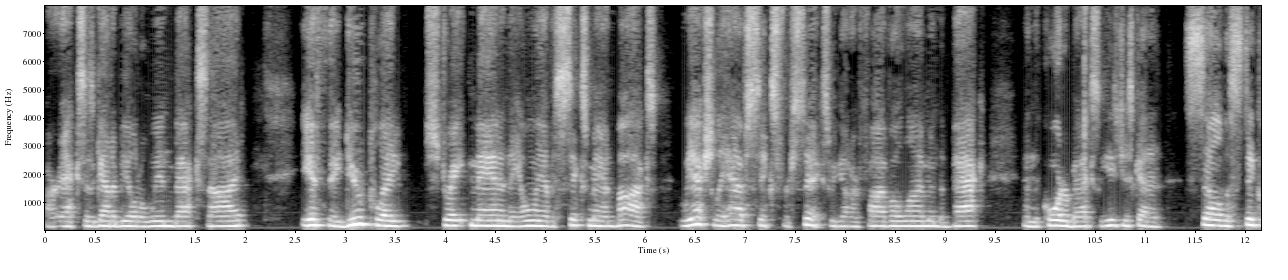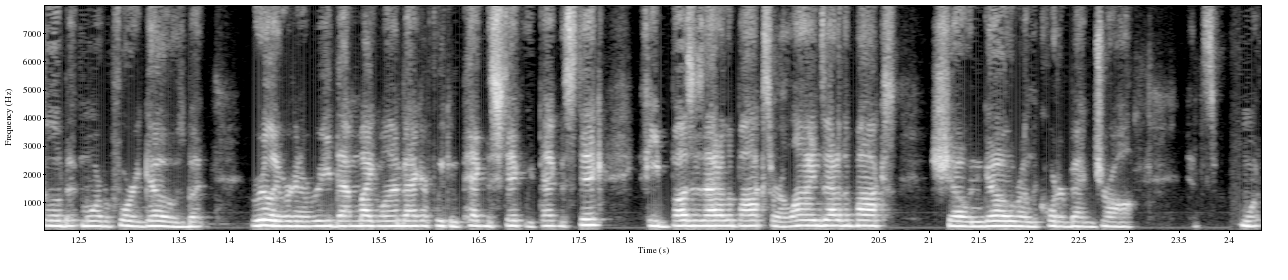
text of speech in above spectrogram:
our X has got to be able to win backside. If they do play straight man and they only have a six man box, we actually have six for six. We got our 5 0 lineman, in the back, and the quarterback. So he's just got to sell the stick a little bit more before he goes. But really, we're going to read that Mike linebacker. If we can peg the stick, we peg the stick. If he buzzes out of the box or aligns out of the box, show and go, run the quarterback draw. It's what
